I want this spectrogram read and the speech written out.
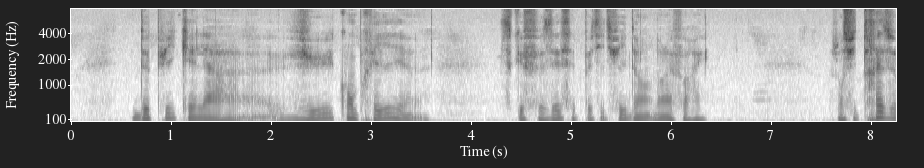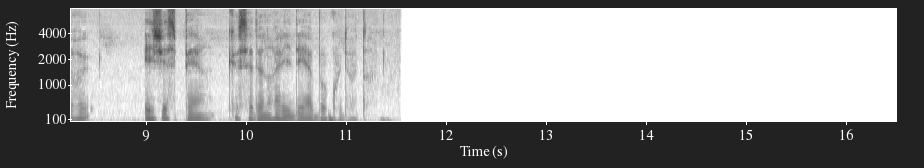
depuis qu'elle a vu, compris euh, ce que faisait cette petite fille dans, dans la forêt. J'en suis très heureux et j'espère que ça donnera l'idée à beaucoup d'autres.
